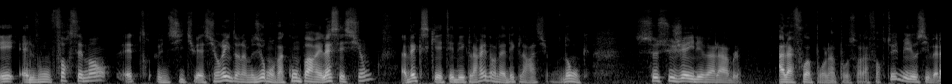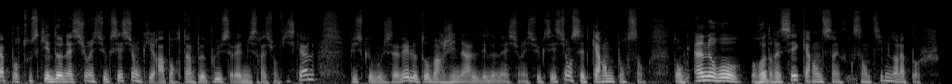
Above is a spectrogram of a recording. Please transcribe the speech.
et elles vont forcément être une situation riche dans la mesure où on va comparer la cession avec ce qui a été déclaré dans la déclaration. Donc, ce sujet, il est valable à la fois pour l'impôt sur la fortune, mais il est aussi valable pour tout ce qui est donation et succession, qui rapporte un peu plus à l'administration fiscale, puisque vous le savez, le taux marginal des donations et successions, c'est de 40%. Donc 1 euro redressé, 45 centimes dans la poche.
